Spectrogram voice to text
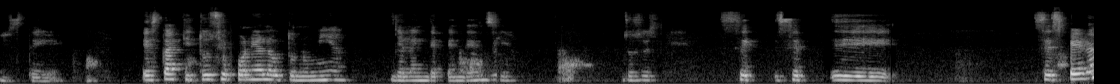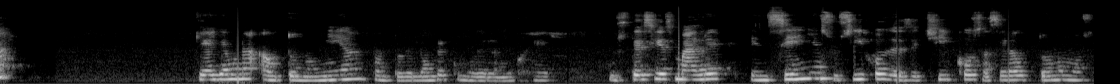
Este, esta actitud se opone a la autonomía y a la independencia. Entonces, se, se, eh, se espera que haya una autonomía tanto del hombre como de la mujer. Usted si es madre, enseñe a sus hijos desde chicos a ser autónomos.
